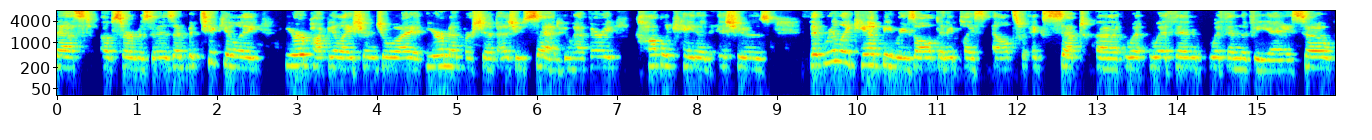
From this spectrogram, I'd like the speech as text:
best of services and particularly your population joy your membership as you said who have very complicated issues that really can't be resolved anyplace else except uh, within within the VA. So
